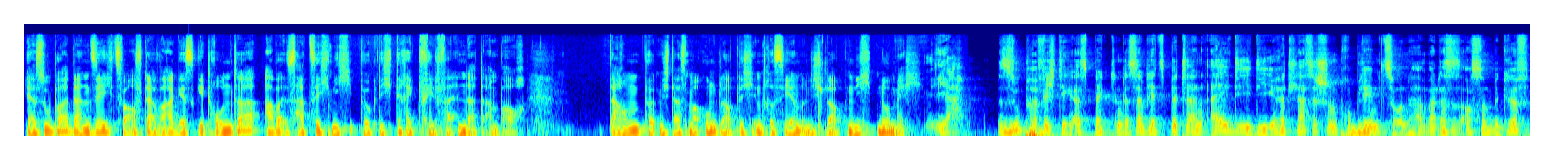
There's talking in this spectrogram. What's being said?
Ja, super, dann sehe ich zwar auf der Waage, es geht runter, aber es hat sich nicht wirklich direkt viel verändert am Bauch. Darum wird mich das mal unglaublich interessieren und ich glaube nicht nur mich. Ja, super wichtiger Aspekt und deshalb jetzt bitte an all die, die ihre klassischen Problemzonen haben, weil das ist auch so ein Begriff,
